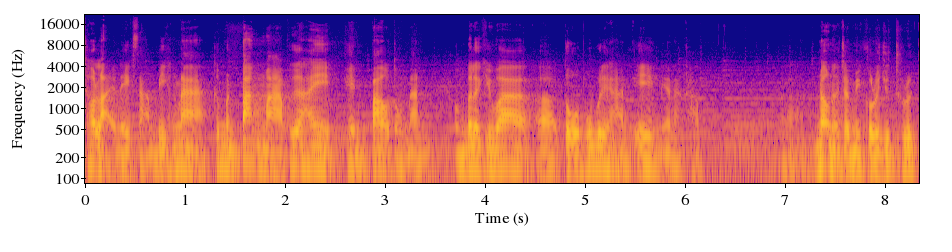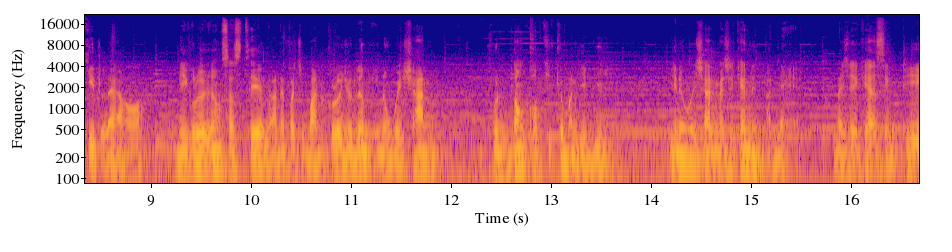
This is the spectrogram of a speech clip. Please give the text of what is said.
เท่าไหร่ในอีก 3 ปีข้างหน้า คือมันตั้งมาเพื่อให้เห็นเป้าตรงนั้น ผมก็เลยคิดว่าตัวผู้บริหารเองเนี่ยนะครับออนอกเหนือจากมีกลยุทธ์ธุรกิจแล้วมีกลยุทธ์เรื่อง sustain แล้วในปัจจุบันกลยุทธ์เรื่อง innovation คุณต้องคบคิดกับมันดีๆ innovation ไม่ใช่แค่หนึ่งแผนกไม่ใช่แค่สิ่งที่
